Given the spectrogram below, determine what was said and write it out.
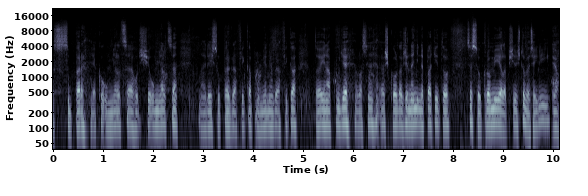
super jako umělce, horšího umělce, najdeš super grafika, průměrného grafika, to je i na půdě vlastně eh, škol, takže není, neplatí to, co soukromí je lepší než to veřejný. Jo.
